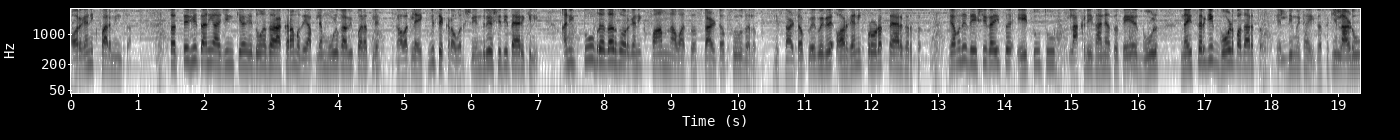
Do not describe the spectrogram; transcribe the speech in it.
ऑर्गॅनिक फार्मिंगचा. सत्यजित आणि अजिंक्य हे दोन हजार अकरामध्ये आपल्या मूळ गावी परतले. गावातल्या एकवीस एकरावर सेंद्रिय शेती तयार केली आणि टू ब्रदर्स ऑर्गॅनिक फार्म नावाचं स्टार्टअप सुरू झालं. हे स्टार्टअप वेगवेगळे ऑर्गॅनिक प्रोडक्ट तयार करतं. ज्यामध्ये देशी गाईचं ए टू तूप लाकडी खाण्याचं तेल गूळ नैसर्गिक गोड पदार्थ हेल्दी मिठाई जसं की लाडू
